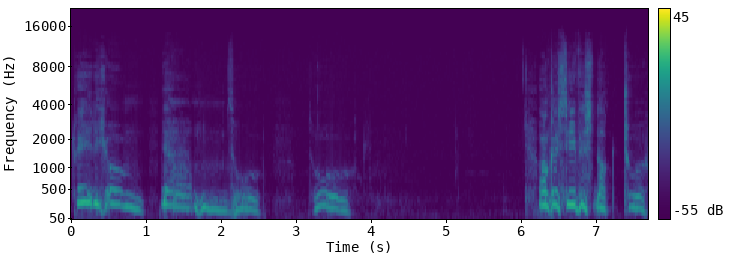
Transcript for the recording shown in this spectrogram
Dreh dich um. Ja, hm, so, so. Onkel Steve ist Doktor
